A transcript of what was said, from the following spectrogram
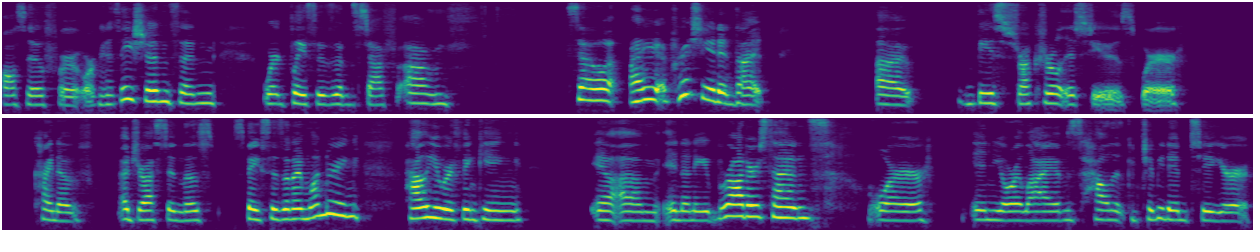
also for organizations and workplaces and stuff. Um, so I appreciated that uh, these structural issues were kind of addressed in those spaces, and I'm wondering how you were thinking um, in any broader sense or in your lives, how that contributed to your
